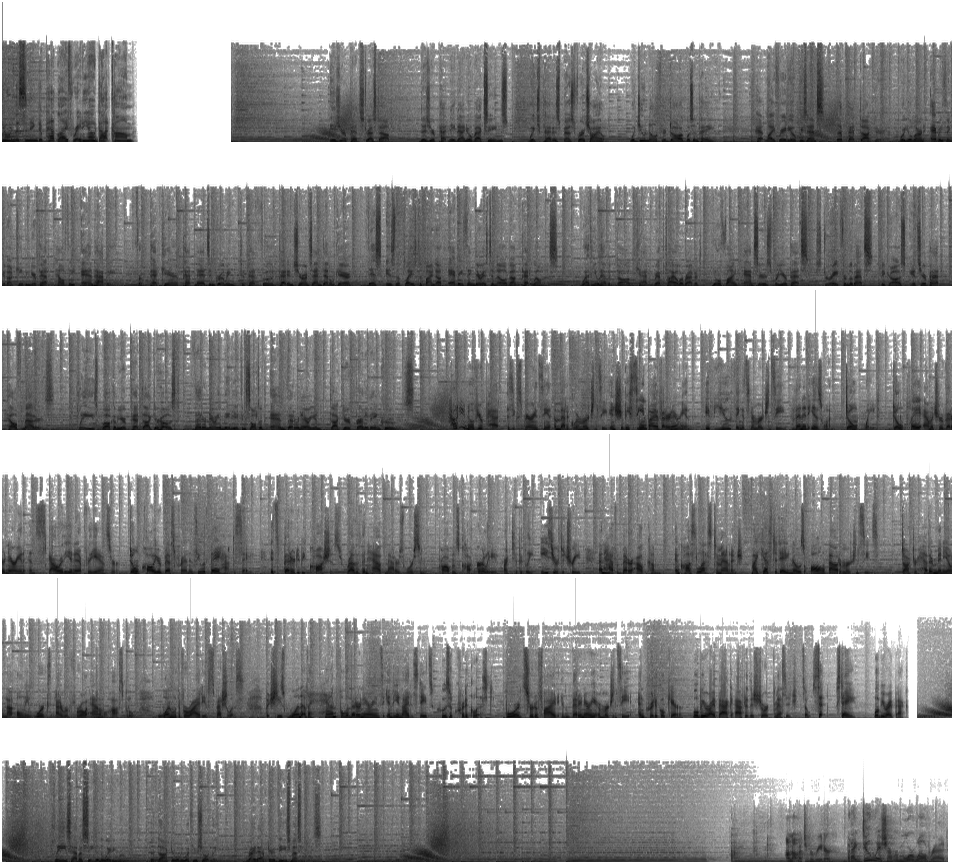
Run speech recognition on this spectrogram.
You're listening to PetLifeRadio.com. Is your pet stressed out? Does your pet need annual vaccines? Which pet is best for a child? Would you know if your dog was in pain? Pet Life Radio presents The Pet Doctor, where you'll learn everything about keeping your pet healthy and happy. From pet care, pet meds, and grooming to pet food, pet insurance, and dental care, this is the place to find out everything there is to know about pet wellness. Whether you have a dog, cat, reptile, or rabbit, you'll find answers for your pets straight from the vets because it's your pet. Health matters. Please welcome your pet doctor host, veterinary media consultant and veterinarian, Dr. Bernadine Cruz. How do you know if your pet is experiencing a medical emergency and should be seen by a veterinarian? If you think it's an emergency, then it is one. Don't wait. Don't play amateur veterinarian and scour the internet for the answer. Don't call your best friend and see what they have to say. It's better to be cautious rather than have matters worsen. Problems caught early are typically easier to treat and have a better outcome and cost less to manage. My guest today knows all about emergencies. Dr. Heather Mineo not only works at a referral animal hospital, one with a variety of specialists, but she's one of a handful of veterinarians in the United States who's a criticalist, board certified in veterinary emergency and critical care. We'll be right back after this short message. So sit, stay. We'll be right back. Please have a seat in the waiting room. The doctor will be with you shortly, right after these messages. I'm not much of a reader, but I do wish I were more well read.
